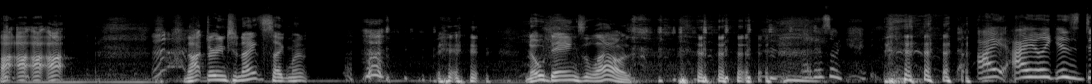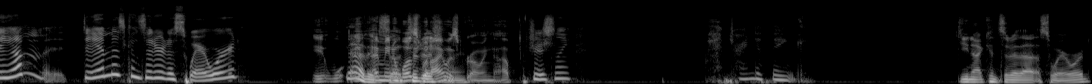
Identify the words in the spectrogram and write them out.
Ah, ah, ah, ah. Not during tonight's segment. no dangs allowed. That is so. I I like is damn damn is considered a swear word it, w- Yeah, I I mean so, it was when I was growing up. traditionally. I'm trying to think. Do you not consider that a swear word?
